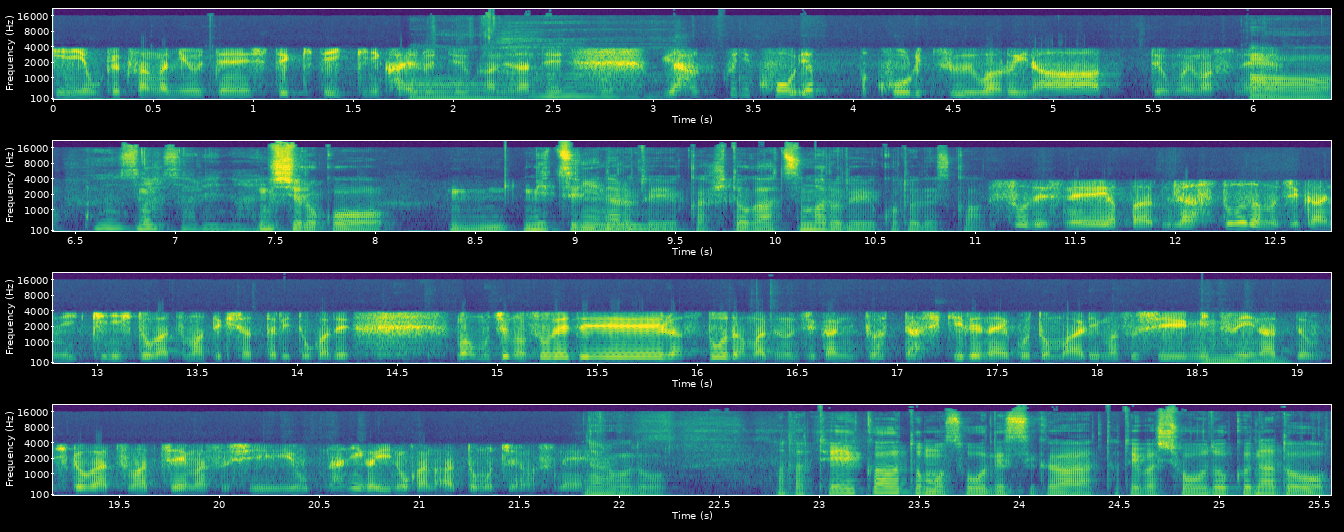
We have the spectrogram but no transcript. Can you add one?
気にお客さんが入店してきて一気に帰るっていう感じなんで逆にこうやっぱ効率悪いなって思いますね。むしろこう密になるというか、人が集まるということですか、そうですね、やっぱラストオーダーの時間に一気に人が集まってきちゃったりとかで、まあ、もちろんそれでラストオーダーまでの時間に出しきれないこともありますし、密になって人が集まっちゃいますし、何がいいのかなと思っちゃいますね。なるほどまたテイクアウトもそうですが、例えば消毒など、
